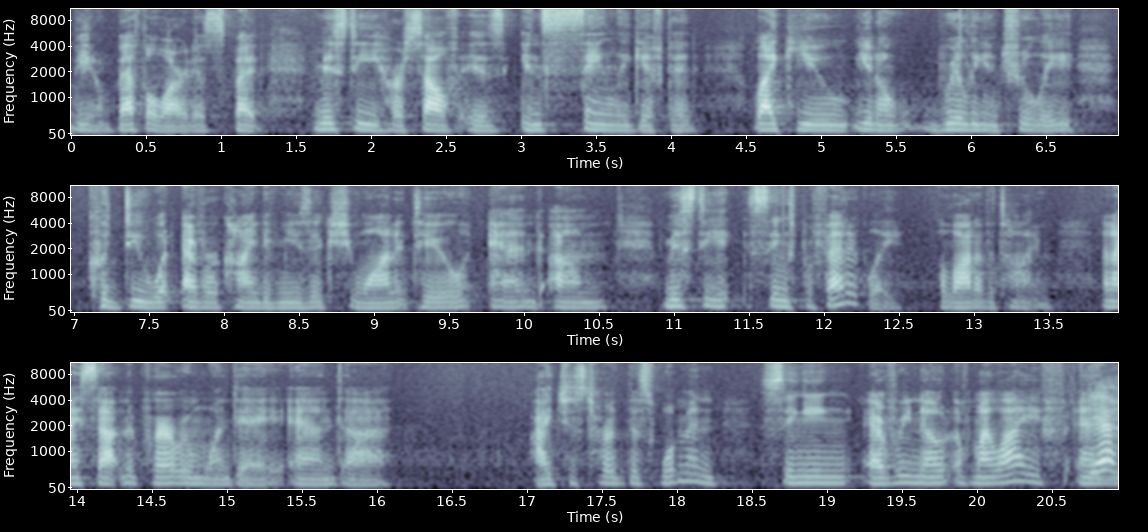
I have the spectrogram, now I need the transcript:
you know, Bethel artists. But Misty herself is insanely gifted, like you, you know, really and truly could do whatever kind of music she wanted to. And um, Misty sings prophetically a lot of the time. And I sat in the prayer room one day and. Uh, I just heard this woman singing every note of my life and yeah.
